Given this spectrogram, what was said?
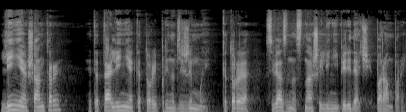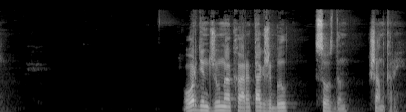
Линия Шанкары – это та линия, которой принадлежим мы, которая связана с нашей линией передачи, парампорой. Орден Джуна Акхара также был создан Шанкарой.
